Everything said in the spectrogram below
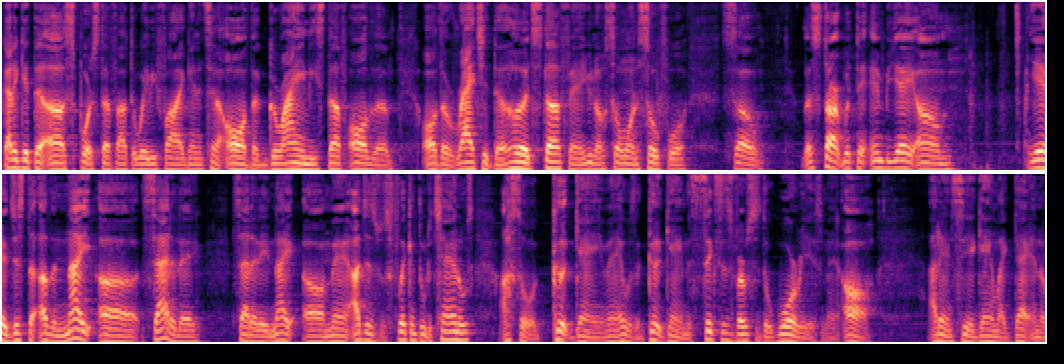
gotta get the uh sports stuff out the way before I get into all the grimy stuff, all the all the ratchet, the hood stuff, and you know so on and so forth. So let's start with the NBA. Um, yeah, just the other night, uh, Saturday, Saturday night. Oh man, I just was flicking through the channels. I saw a good game, man. It was a good game. The Sixers versus the Warriors, man. Oh, I didn't see a game like that in a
